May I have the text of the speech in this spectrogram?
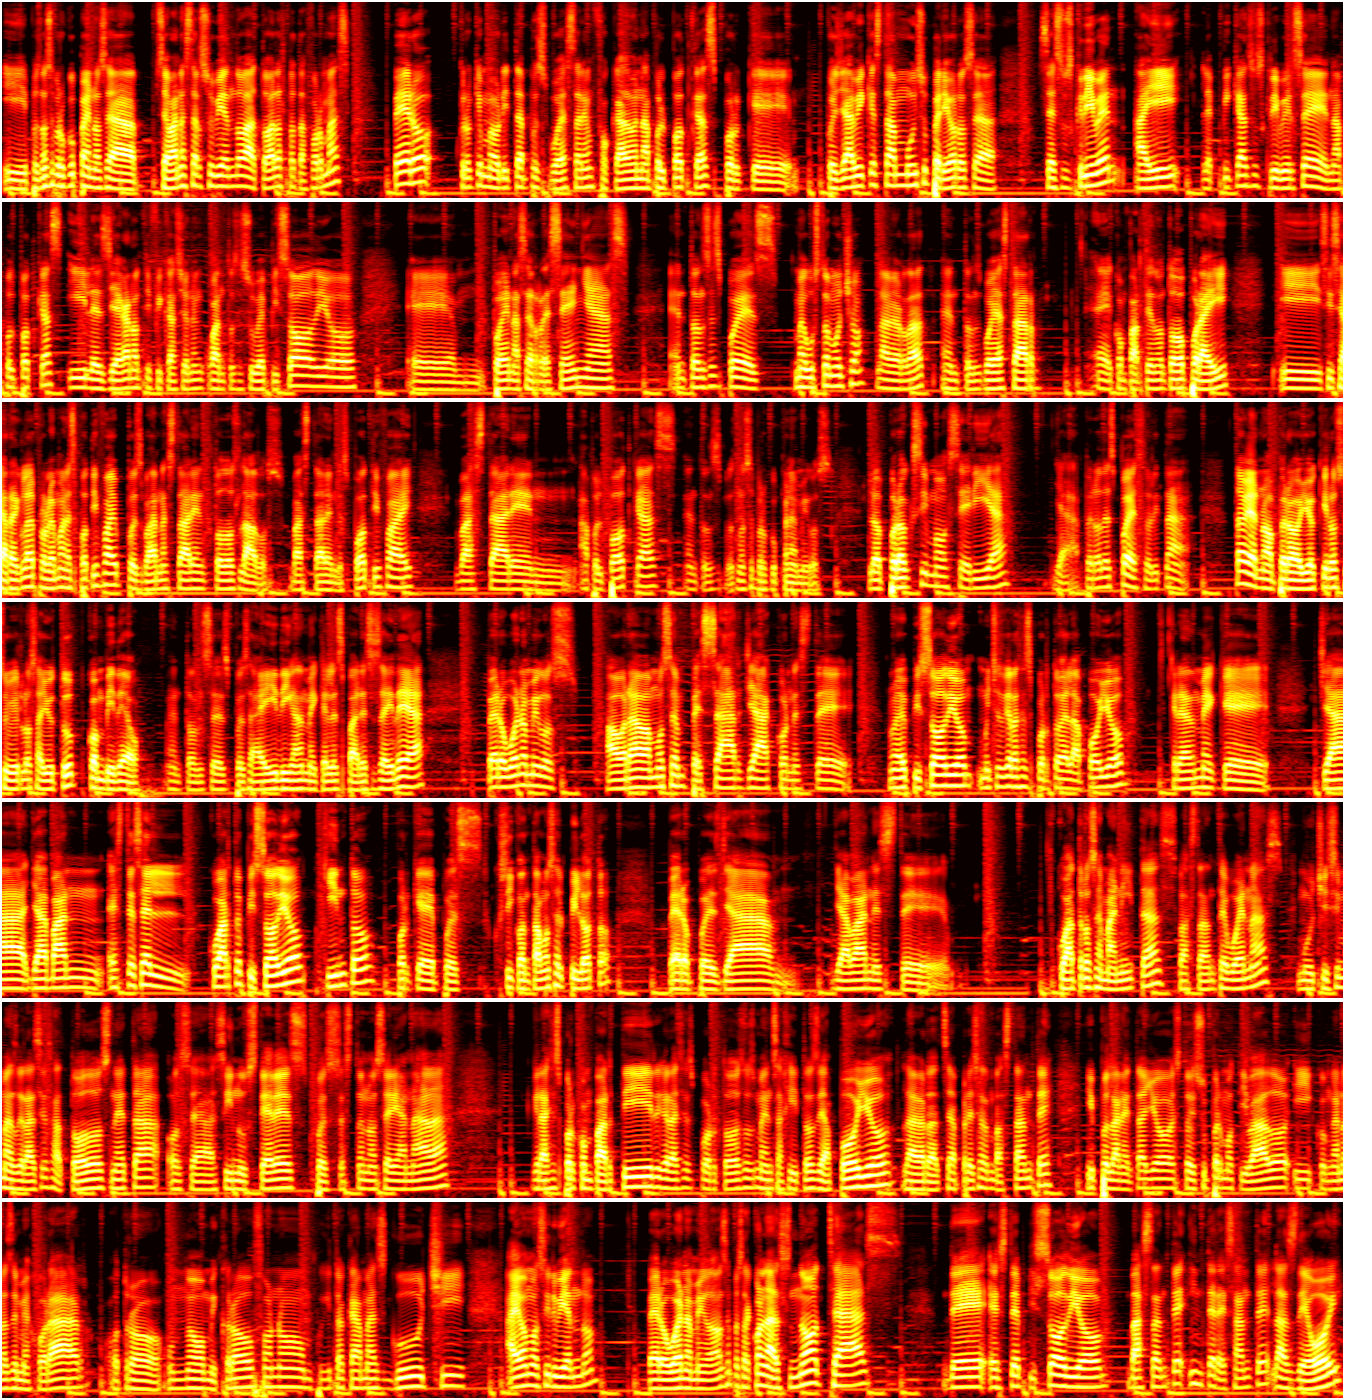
Y pues no se preocupen, o sea, se van a estar subiendo a todas las plataformas, pero creo que ahorita pues voy a estar enfocado en Apple Podcast porque pues ya vi que está muy superior, o sea, se suscriben, ahí le pican suscribirse en Apple Podcast y les llega notificación en cuanto se sube episodio, em, pueden hacer reseñas, entonces pues me gustó mucho, la verdad, entonces voy a estar eh, compartiendo todo por ahí. Y si se arregla el problema en Spotify, pues van a estar en todos lados. Va a estar en Spotify, va a estar en Apple Podcasts. Entonces, pues no se preocupen, amigos. Lo próximo sería, ya, pero después, ahorita, todavía no, pero yo quiero subirlos a YouTube con video. Entonces, pues ahí díganme qué les parece esa idea. Pero bueno, amigos, ahora vamos a empezar ya con este nuevo episodio. Muchas gracias por todo el apoyo. Créanme que ya, ya van. Este es el cuarto episodio, quinto, porque pues si contamos el piloto. Pero pues ya. Ya van este. Cuatro semanitas bastante buenas. Muchísimas gracias a todos, neta. O sea, sin ustedes, pues esto no sería nada. Gracias por compartir, gracias por todos esos mensajitos de apoyo. La verdad se aprecian bastante. Y pues la neta yo estoy súper motivado y con ganas de mejorar. Otro, un nuevo micrófono, un poquito acá más Gucci. Ahí vamos a ir viendo. Pero bueno amigos, vamos a empezar con las notas de este episodio. Bastante interesante las de hoy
